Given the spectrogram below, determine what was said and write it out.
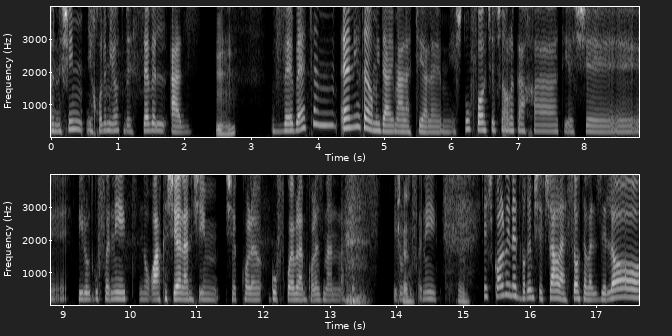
אנשים יכולים להיות בסבל עז. מהמם. ובעצם אין יותר מדי מה להציע להם. יש תרופות שאפשר לקחת, יש אה, פעילות גופנית, נורא קשה לאנשים שכל הגוף כואב להם כל הזמן לעשות פעילות כן, גופנית. כן. יש כל מיני דברים שאפשר לעשות, אבל זה לא...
